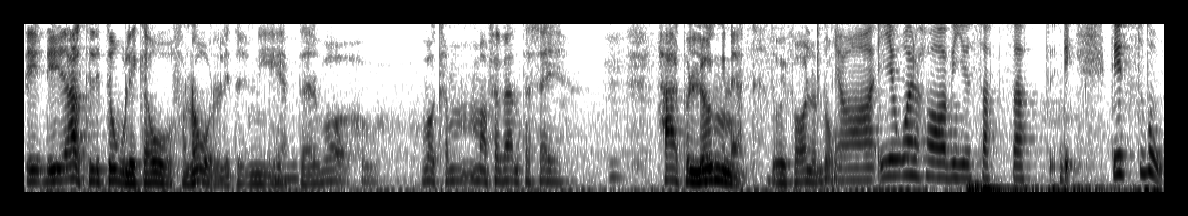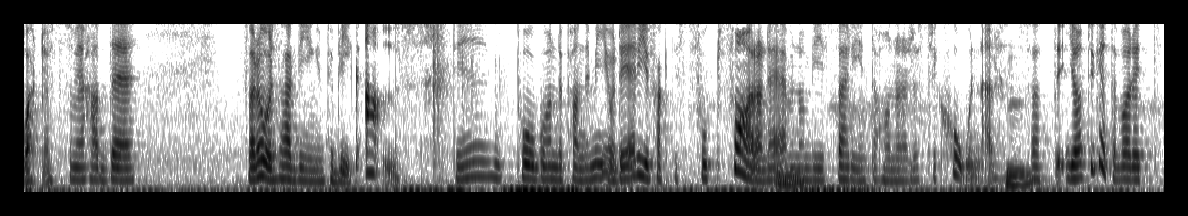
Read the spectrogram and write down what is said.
det, det är alltid lite olika år från år lite nyheter. Mm. Vad, vad kan man förvänta sig här på Lugnet då i Falun då? Ja, i år har vi ju satsat... Det, det är svårt eftersom vi hade... Förra året hade vi ingen publik alls. Det är pågående pandemi och det är det ju faktiskt fortfarande mm. även om vi i Sverige inte har några restriktioner. Mm. Så att jag tycker att det varit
